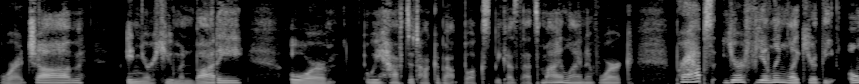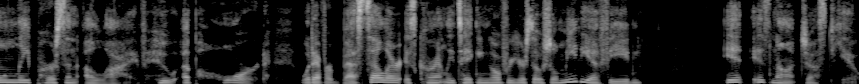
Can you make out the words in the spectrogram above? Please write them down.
or a job, in your human body, or we have to talk about books because that's my line of work. Perhaps you're feeling like you're the only person alive who abhorred whatever bestseller is currently taking over your social media feed it is not just you.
